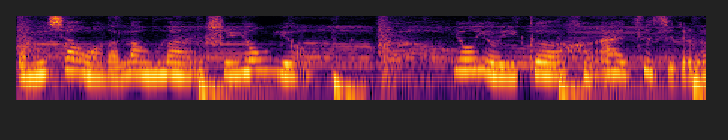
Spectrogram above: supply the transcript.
我们向往的浪漫是拥有，拥有一个很爱自己的人，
